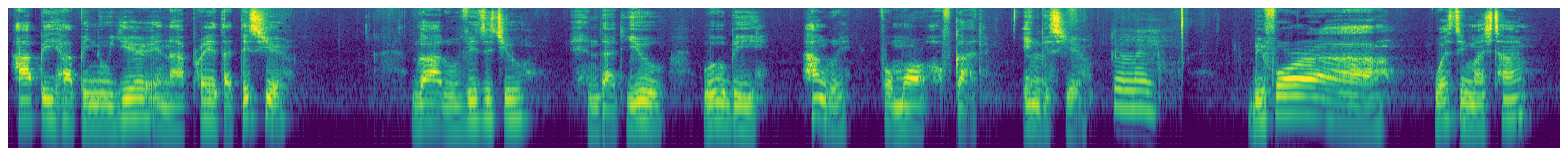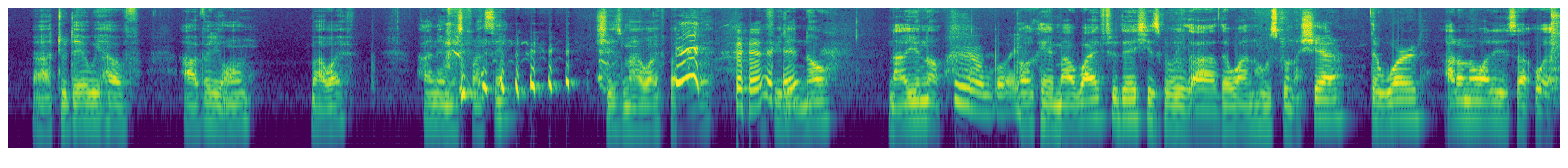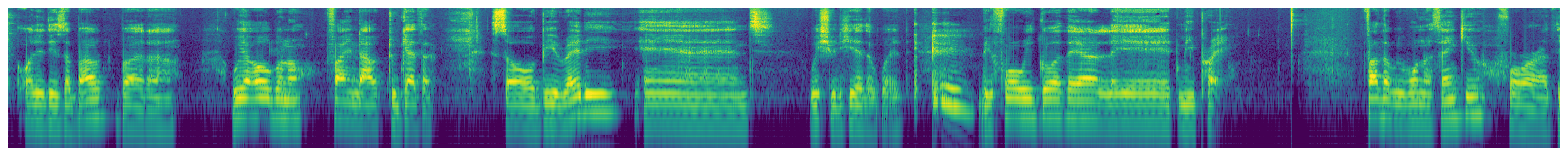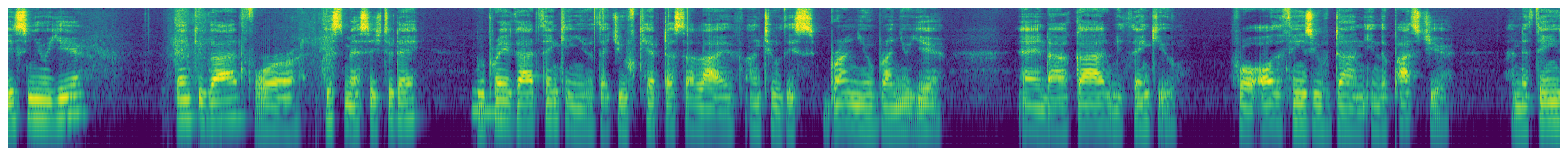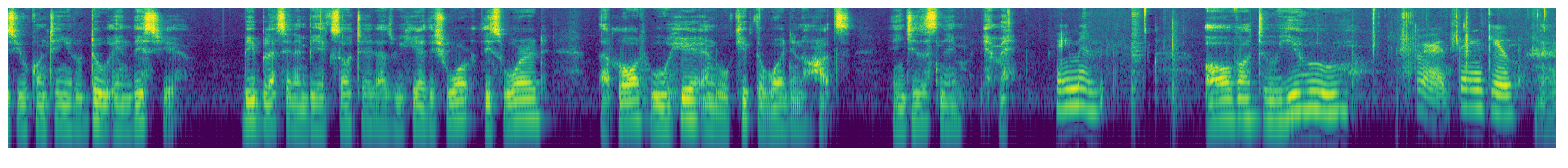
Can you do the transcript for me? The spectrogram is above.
Happy, happy New Year, and I pray that this year God will visit you and that you will be hungry for more of God in this year. Amen. Before uh, wasting much time, uh, today we have our very own, my wife. Her name is Francine. She's my wife, by the way. If you didn't know, now you know. Oh boy. Okay, my wife today, she's going, uh, the one who's going to share the word. I don't know what it is, uh, what it is about, but uh, we are all going to find out together. So be ready, and we should hear the word. Before we go there, let me pray. Father, we want to thank you for this new year. Thank you, God, for this message today. We pray, God, thanking you that you've kept us alive until this brand new, brand new year. And uh, God, we thank you for all the things you've done in the past year and the things you continue to do in this year. Be blessed and be exalted as we hear this word, this word that Lord will hear and will keep the word in our hearts. In Jesus' name, amen. Amen. Over to you. All right. Thank you. You're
